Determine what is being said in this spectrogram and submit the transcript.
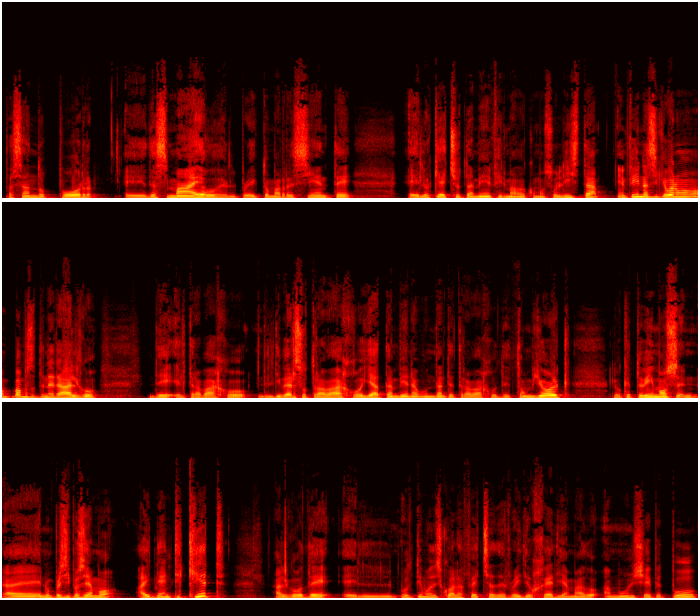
pasando por eh, The Smile, el proyecto más reciente, eh, lo que ha hecho también firmado como solista. En fin, así que bueno, vamos a tener algo del trabajo, del diverso trabajo, ya también abundante trabajo de Tom York. Lo que tuvimos en, eh, un principio se llamó Identikit, algo del el último disco a la fecha de Radiohead llamado A Moon Shaped Pool,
